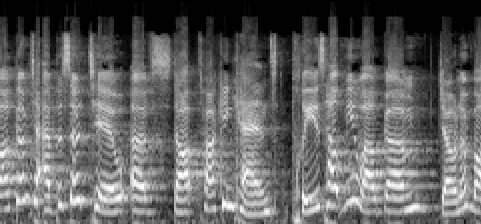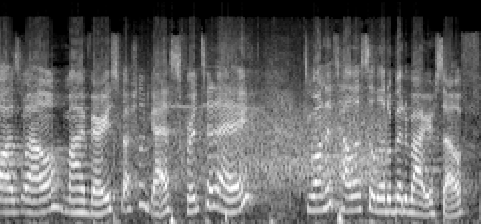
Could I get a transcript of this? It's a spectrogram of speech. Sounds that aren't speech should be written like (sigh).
Welcome to episode two of Stop Talking Kenz. Please help me welcome Jonah Boswell, my very special guest for today. Do you want to tell us a little bit about yourself?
